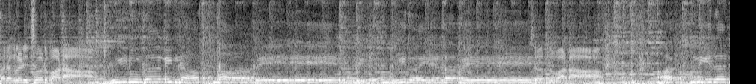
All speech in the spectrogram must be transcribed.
കരങ്ങളടിച്ചോട് പാടാം. വിടുതലിൻ ആത്മാവേ നിറയണമേ. ചേർന്ന് പാടാം. അഗ്നിതൻ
